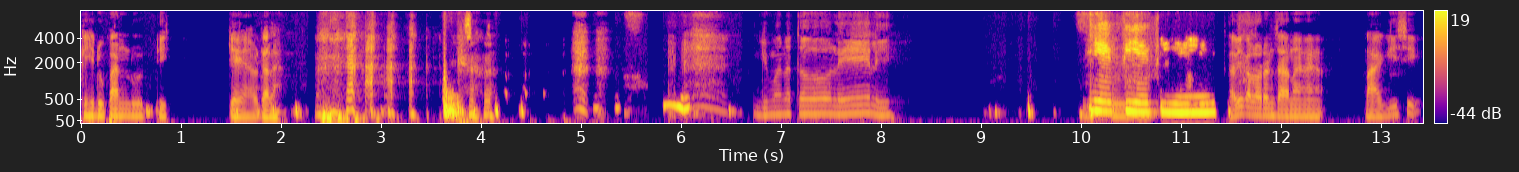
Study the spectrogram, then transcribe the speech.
kehidupan lu di ya, ya udahlah. gimana tuh Leli Piye piye piye. Tapi kalau rencana lagi sih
